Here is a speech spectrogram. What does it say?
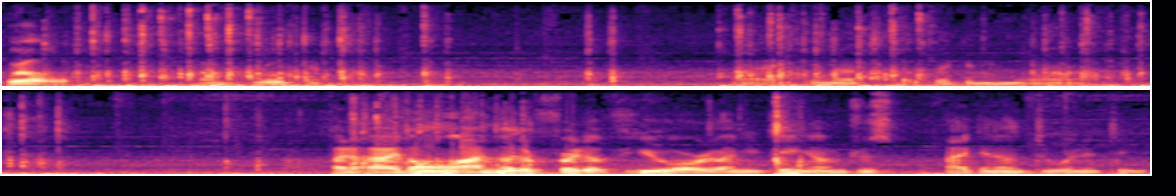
Well, I'm broken. I cannot attack anymore. I, I don't, I'm not afraid of you or anything, I'm just, I cannot do anything.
